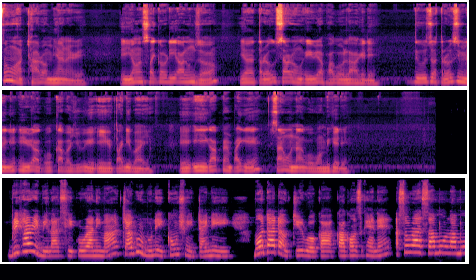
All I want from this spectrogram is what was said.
သုံးဟာထားတော့မြန်နေရေအေယောစိုက်ကော်ဒီအလုံးစောရတရုပ်စားရုံ area ဖောက်ကိုလာခဲ့တယ်သူဆိုတရုပ်စီမံကိန်း area ကိုကဘာယူပြီးအေတိုက်ဒီပါရေအေအေကပန်ပိုက်ကစိုင်းဝန်နာကိုဝန်ပြီးခဲ့တယ် ဘရိခရီမီလာစီကိုရာနီမှာကြောက်ဘူးမူနေကုန်းရွှင်တိုင်းနေမော်တာတောက်ကြီးရောကကာကွန်စခန်းနဲ့အစိုးရစာမိုးလာမှု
